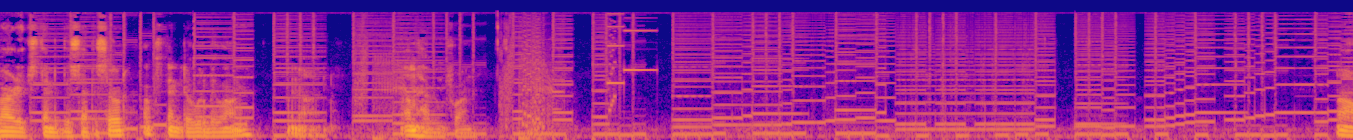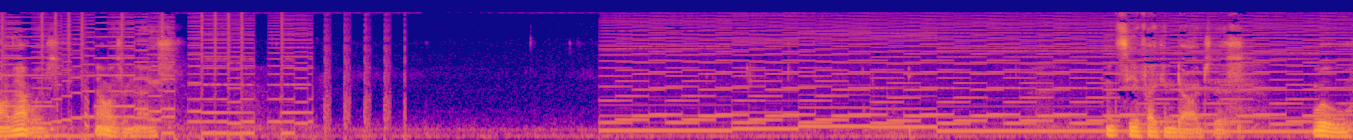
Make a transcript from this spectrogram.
I've already extended this episode. I'll extend it a little bit longer. Why not? I'm having see if I can dodge this. Woo,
